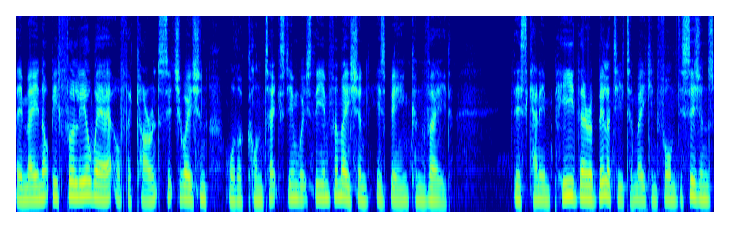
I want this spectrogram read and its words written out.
they may not be fully aware of the current situation or the context in which the information is being conveyed. This can impede their ability to make informed decisions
